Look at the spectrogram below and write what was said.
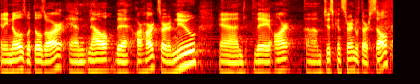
And He knows what those are. And now that our hearts are new and they aren't um, just concerned with ourself.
